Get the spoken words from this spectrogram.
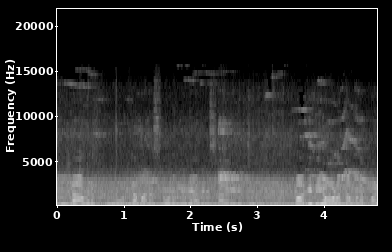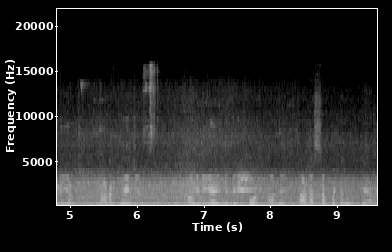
എല്ലാവരും പൂർണ മനസ്സോടുകൂടി അതിന് സഹകരിച്ച് പകുതിയോളം നമ്മുടെ പണികൾ നടക്കുകയും ചെയ്തു. പകുതി കഴിഞ്ഞിട്ട് ഇപ്പോൾ അത് തടസ്സപ്പെട്ട് നിൽക്കുകയാണ്.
